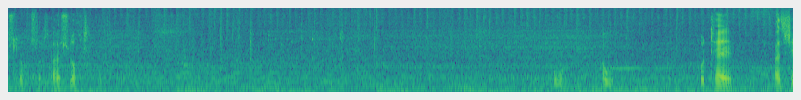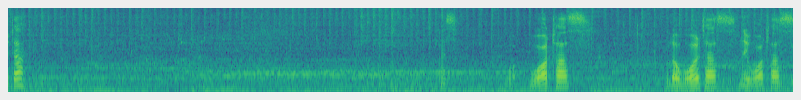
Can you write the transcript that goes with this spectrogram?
Schlucht, Schlucht, alles Schlucht. Hotel. Was steht da? Was? Wa Waters? Oder Walters? Ne, Waters.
